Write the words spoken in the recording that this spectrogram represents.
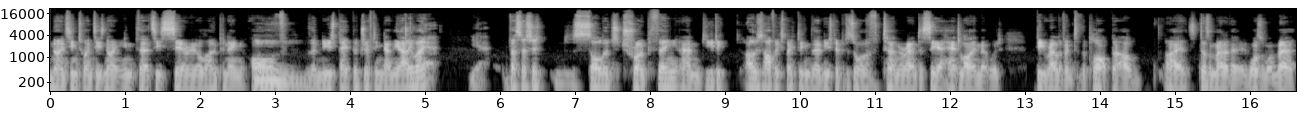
1920s, 1930s serial opening of Mm. the newspaper drifting down the alleyway. Yeah. Yeah. That's such a solid trope thing, and you. I was half expecting the newspaper to sort of turn around to see a headline that would be relevant to the plot, but I, I, it doesn't matter that it wasn't one there.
